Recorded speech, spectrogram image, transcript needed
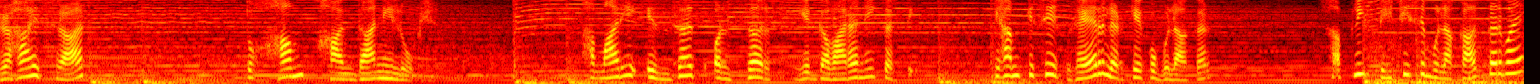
रहा इसरार तो हम खानदानी लोग हैं। हमारी इज़्ज़त और जर्फ ये गवारा नहीं करती कि हम किसी गैर लड़के को बुलाकर अपनी बेटी से मुलाकात करवाएँ।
